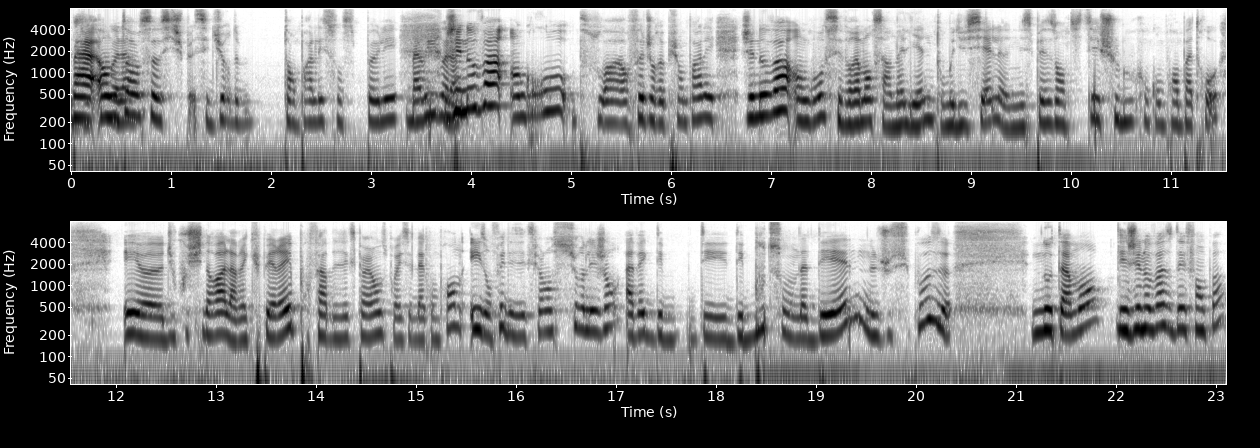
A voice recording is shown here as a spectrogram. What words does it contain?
Bah, coup, en même temps, ça aussi, je c'est dur de t'en parler sans spoiler. Bah oui, voilà. Genova, en gros, pff, en fait, j'aurais pu en parler. Genova, en gros, c'est vraiment c'est un alien tombé du ciel, une espèce d'entité chelou qu'on comprend pas trop. Et euh, du coup, Shinra l'a récupéré pour faire des expériences pour essayer de la comprendre. Et ils ont fait des expériences sur les gens avec des, des, des bouts de son ADN, je suppose. Notamment, Et Genova se défend pas?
